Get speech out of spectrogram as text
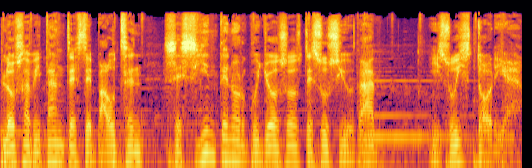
Los habitantes de Bautzen se sienten orgullosos de su ciudad y su historia.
